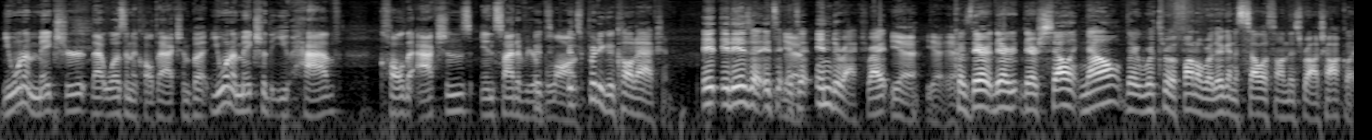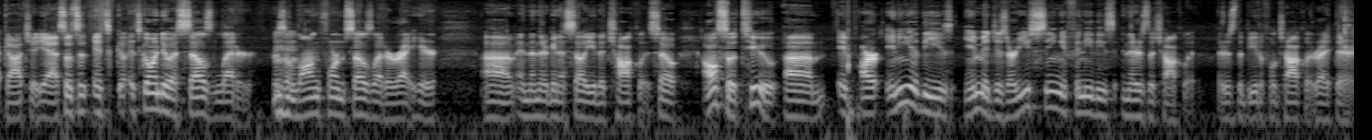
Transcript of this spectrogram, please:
you want to make sure that wasn't a call to action, but you want to make sure that you have call to actions inside of your It's, blog. it's a pretty good call to action. It, it is a it's a, it's an indirect, right? yeah, yeah, yeah. Because they're they're they're selling now. They're, we're through a funnel where they're going to sell us on this raw chocolate. Gotcha. Yeah. So it's it's it's going to a sales letter. There's Mm-hmm. a long form sales letter right here, um, and then they're going to sell you the chocolate. So also too, um, if are any of these images, are you seeing if any of these? And there's the chocolate. There's the beautiful chocolate right there.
